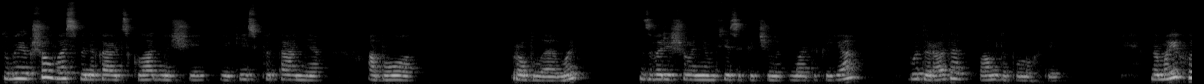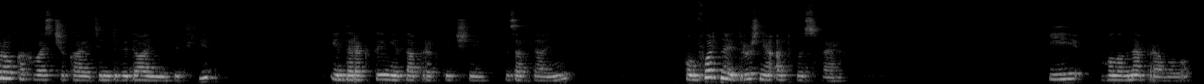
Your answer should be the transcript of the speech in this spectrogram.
Тому, якщо у вас виникають складнощі, якісь питання або проблеми з вирішуванням фізики чи математики, я буду рада вам допомогти. На моїх уроках вас чекають індивідуальний підхід, інтерактивні та практичні завдання, комфортна і дружня атмосфера. І головне правило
